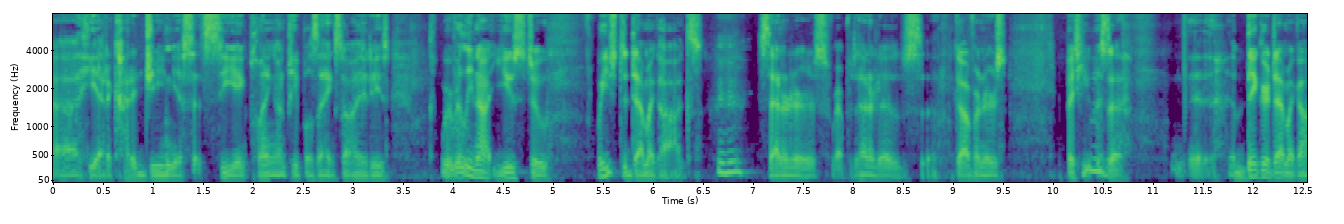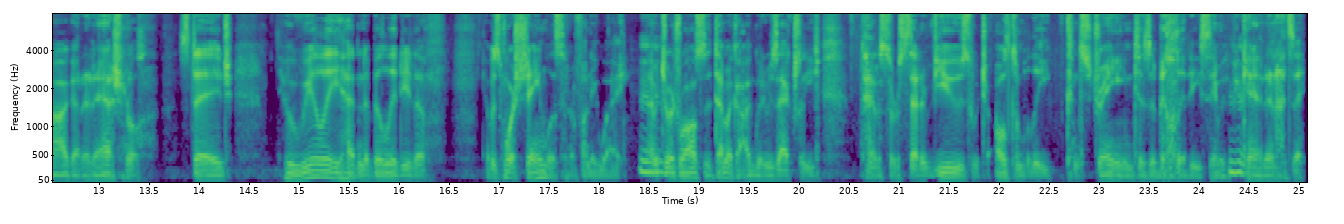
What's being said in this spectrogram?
Uh, he had a kind of genius at seeing, playing on people's anxieties. We're really not used to, we're used to demagogues, senators, representatives, uh, governors. But he was a, a bigger demagogue on a national stage who really had an ability to it was more shameless in a funny way. I mean, hmm. George Wallace was a demagogue, but he was actually had a sort of set of views which ultimately constrained his ability. Same with hmm. Buchanan, I'd say,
